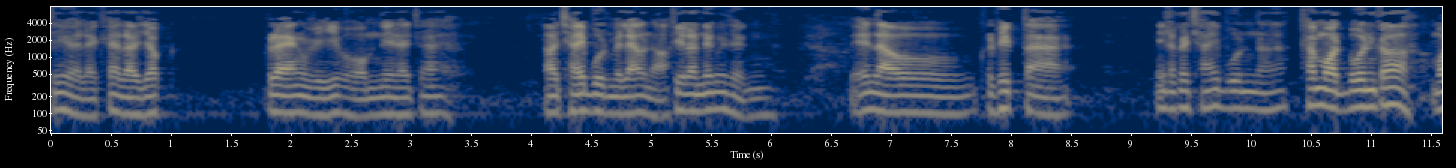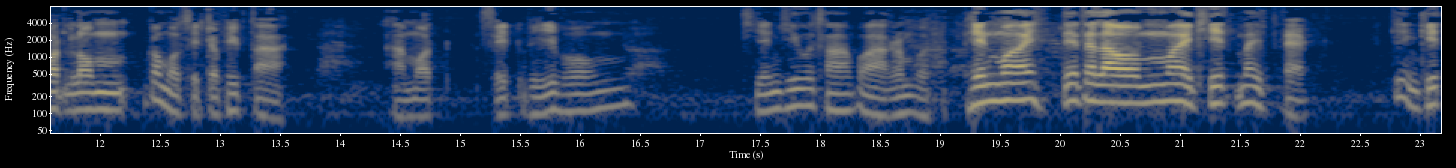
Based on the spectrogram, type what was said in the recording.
เชื่อเลยแค่เรายกแปลงหวีผมนี่นะจ๊ะเราใช้บุญไปแล้วเนาะที่เรานึกไม่ถึงหรือเรากระพริบตา นี่เราก็ใช้บุญนะถ้าหมดบุญก็หมดลมก็หมดสิทธิ์กระพริบตาหมดสิทธิ์หวีผม เขียนคิ้วทาปากลำบดเห็นไหมเนี่ยถ้าเราไม่คิดไม่แปลก ยิ่งคิด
